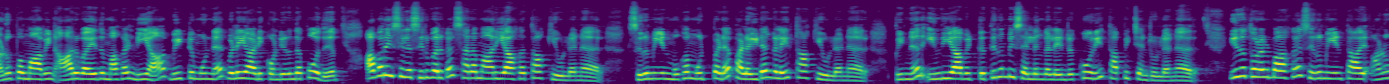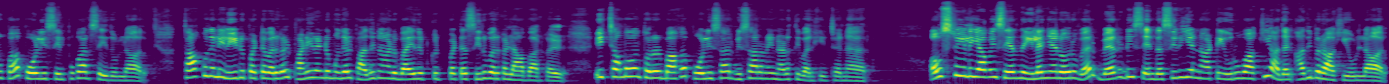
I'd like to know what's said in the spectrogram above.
அனுபமாவின் ஆறு வயது மகள் நியா வீட்டு முன்னர் விளையாடிக் கொண்டிருந்த போது அவரை சில சிறுவர்கள் சரமாரியாக தாக்கியுள்ளனர். சிறுமியின் முகம் உட்பட பல இடங்களை தாக்கியுள்ளனர். பின்னர் இந்தியாவிற்கு திரும்பி செல்லுங்கள் என்று கூறி தப்பிச் சென்றுள்ளனர். இது தொடர்பாக சிறுமியின் தாய் அனுபா போலீசில் புகார் செய்துள்ளார். தாக்குதலில் ஈடுபட்டவர்கள் பனிரெண்டு முதல் பதினாலு வயதிற்குட்பட்ட சிறுவர்கள் ஆவார்கள். இச்சம்பவம் தொடர்பாக போலீசார் விசாரணை நடத்தி வருகின்றனர். ஆஸ்திரேலியாவை சேர்ந்த இளைஞர் ஒருவர் வெர்டிஸ் என்ற சிறிய நாட்டை உருவாக்கி அதன் அதிபராகியுள்ளார்.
